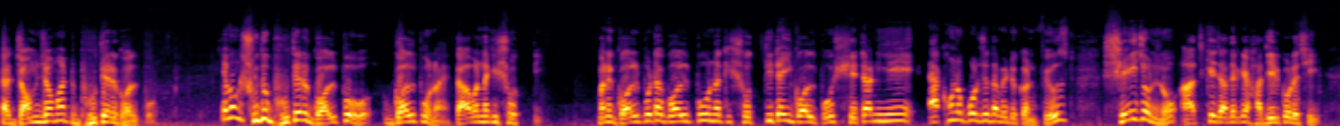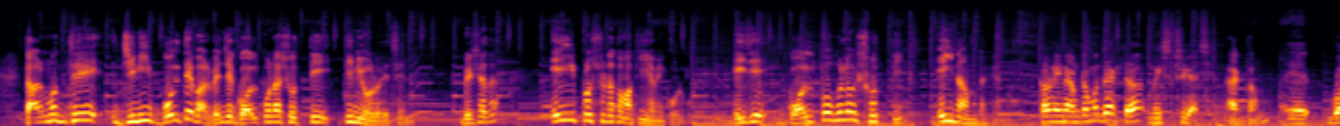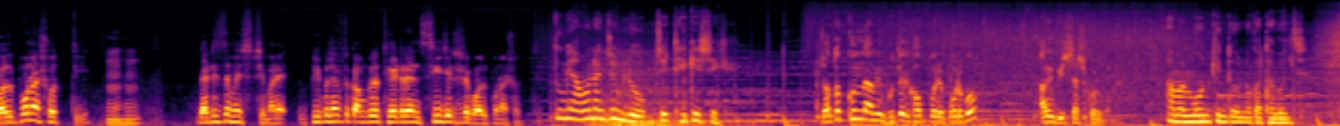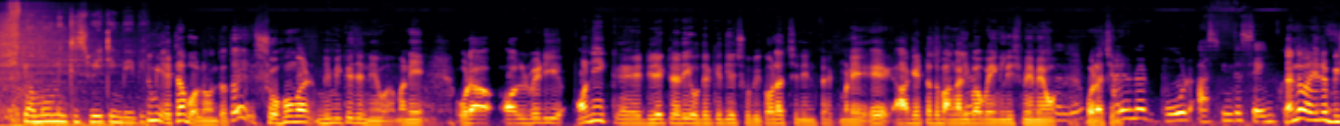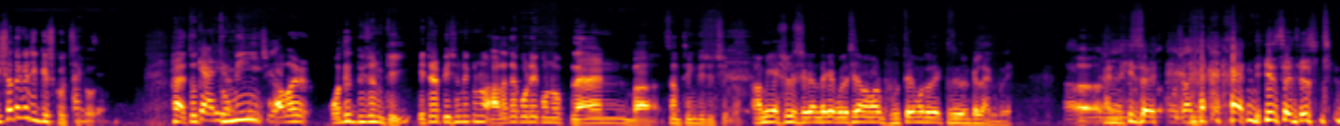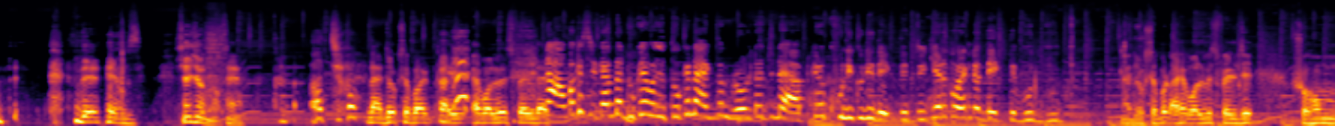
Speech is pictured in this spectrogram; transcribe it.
একটা জমজমাট ভূতের গল্প। এবং শুধু ভূতের গল্প গল্প নয় তা আবার নাকি সত্যি? মানে গল্পটা গল্প নাকি সত্যিটাই গল্প সেটা নিয়ে এখনও পর্যন্ত আমি একটু কনফিউজড সেই জন্য আজকে যাদেরকে হাজির করেছি তার মধ্যে যিনি বলতে পারবেন যে গল্প না সত্যি তিনিও রয়েছেন। বিরসাদা এই প্রশ্নটা তোমাকেই আমি করব। এই যে গল্প হলেও সত্যি এই নামটা কেন? কারণ এই নামটার মধ্যে একটা মিস্ট্রি আছে। একদম। গল্প না সত্যি hmm hmm. That is the mystery মানে people have to come to the theatre and see যে সেটা গল্প না সত্যি। তুমি এমন একজন লোক যে ঠেকে শেখে। যতক্ষণ না আমি ভূতের খপ্পরে পড়ব আমি বিশ্বাস করব না। আমার মন কিন্তু অন্য কথা বলছে। Your moment is waiting, baby. তুমি এটা বলো অন্তত এই সোহম আর মিমিকে যে নেওয়া মানে ওরা অলরেডি অনেক ডিরেক্টরই ওদেরকে দিয়ে ছবি করাচ্ছেন ইনফ্যাক্ট মানে এ, আগেরটা তো বাঙালি বাবু ইংলিশ মেমেও ওরা ছিল। Asking the না, এটা বিশাদাকে জিজ্ঞেস করছি তো। আচ্ছা। হ্যাঁ তো তুমি আবার ওদের দুজনকেই এটার পেছনে কোনো আলাদা করে কোনো প্ল্যান বা সামথিং কিছু ছিল? আমি আসলে সেখান থেকে বলেছিলাম আমার ভূতের মতো দেখতে দুজনকে লাগবে। সেই জন্য আচ্ছা। না jokes apart I have always felt that না আমাকে শ্রীকান্তা ঢুকে বলছে তোকে না একদম রোলটার জন্য অ্যাপকে খুনি খুনি দেখতে। তুই কি এরকম একটা দেখতে ভূত ভূত? না jokes apart I have always felt যে Soham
